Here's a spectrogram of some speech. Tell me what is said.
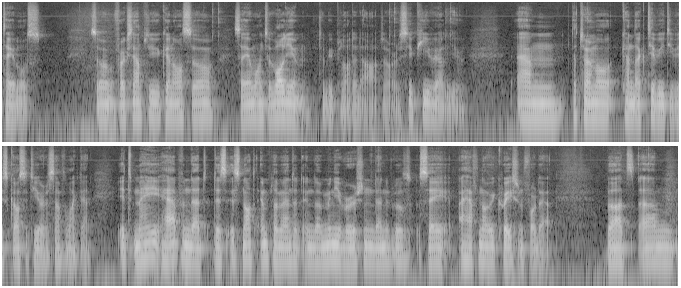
tables. So for example, you can also say I want a volume to be plotted out or a CP value. um, the thermal conductivity, viscosity, or something like that. It may happen that this is not implemented in the mini version, then it will say I have no equation for that. But um,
